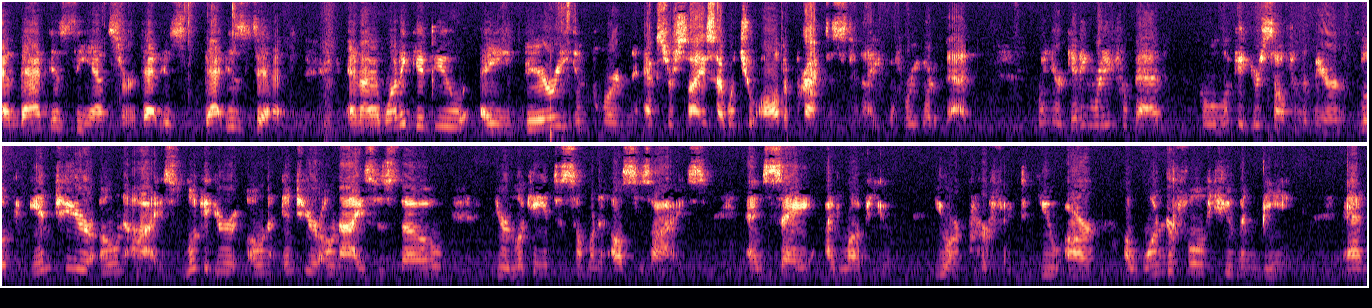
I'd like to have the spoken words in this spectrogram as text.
And that is the answer. That is that is it. And I want to give you a very important exercise. I want you all to practice tonight before you go to bed. When you're getting ready for bed, go look at yourself in the mirror. Look into your own eyes. Look at your own into your own eyes as though you're looking into someone else's eyes and say, "I love you. You are perfect. You are a wonderful human being." and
